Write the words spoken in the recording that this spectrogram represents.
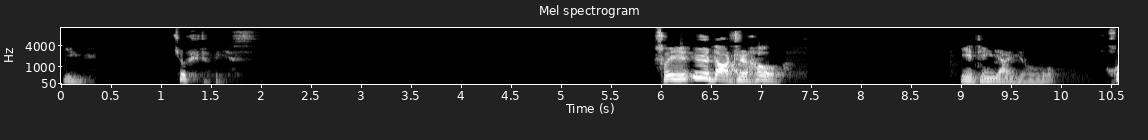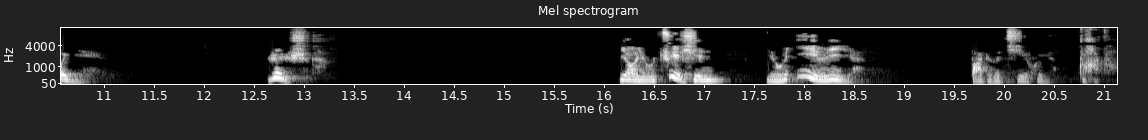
因缘”，就是这个意思。所以遇到之后，一定要有慧眼，认识他，要有决心、有毅力呀，把这个机会抓住。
